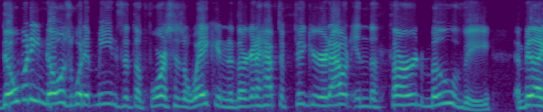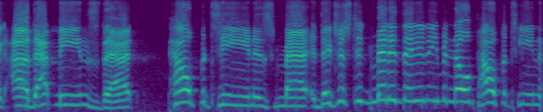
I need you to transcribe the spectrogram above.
Nobody knows what it means that the Force has awakened, and they're gonna have to figure it out in the third movie and be like, ah, that means that Palpatine is mad. They just admitted they didn't even know Palpatine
